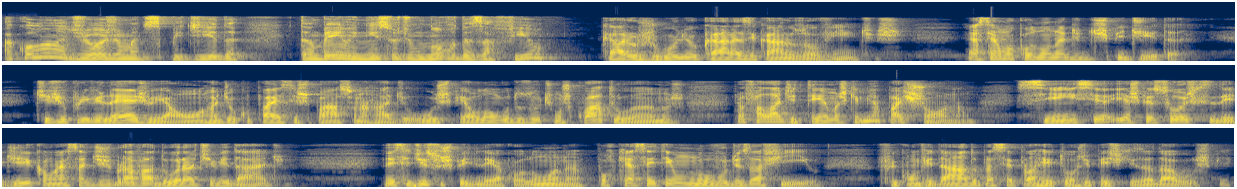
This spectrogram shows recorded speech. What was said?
a coluna de hoje é uma despedida e também o início de um novo desafio? Caro Júlio, caras e caros ouvintes, essa é uma coluna de despedida. Tive o privilégio e a honra de ocupar esse espaço na Rádio USP ao longo dos últimos quatro anos para falar de temas que me apaixonam, ciência e as pessoas que se dedicam a essa desbravadora atividade. Decidi suspender a coluna porque aceitei um novo desafio. Fui convidado para ser pró-reitor de pesquisa da USP.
